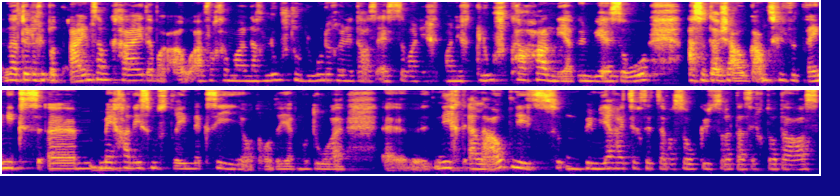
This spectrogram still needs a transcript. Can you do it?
natürlich über die Einsamkeit, aber auch einfach einmal nach Lust und Laune können das essen, was ich, was ich Lust hatte, irgendwie so. Also da ist auch ganz viel Verdrängungsmechanismus drin oder, oder irgendwo durch äh, nicht Erlaubnis. Und bei mir hat sich jetzt einfach so geäußert, dass ich da das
